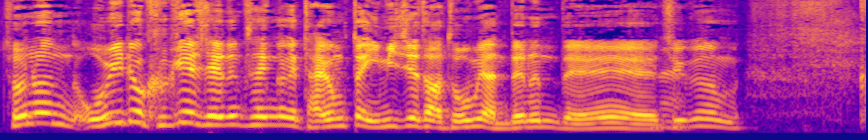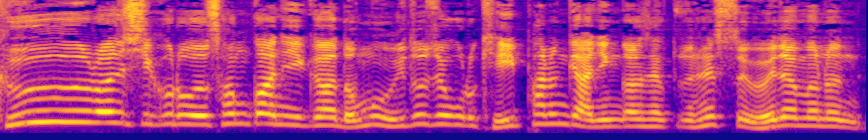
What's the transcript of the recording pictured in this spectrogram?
저는 오히려 그게 제 생각에 다용당 이미지에 다 도움이 안 되는데 네. 지금 그런 식으로 선관위가 너무 의도적으로 개입하는 게 아닌가 하는 생각도 좀 했어요. 왜냐면은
